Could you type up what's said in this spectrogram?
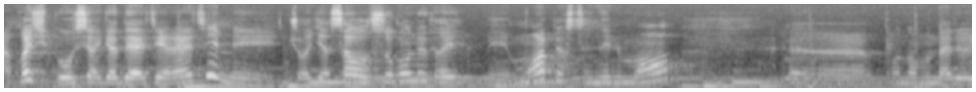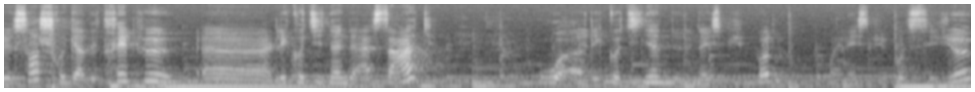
Après, tu peux aussi regarder la télé-réalité, mais tu regardes ça au second degré. Mais moi, personnellement, euh, pendant mon adolescence, je regardais très peu euh, les quotidiennes de la Starac ou euh, les quotidiennes de Nice People. Ouais, Nice People, c'est vieux.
